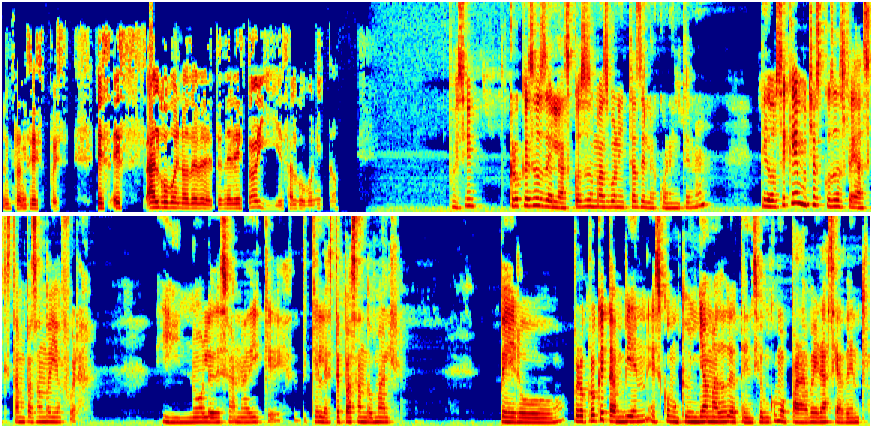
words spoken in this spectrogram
Entonces, pues, es, es algo bueno debe de tener esto y es algo bonito. Pues sí, creo que eso es de las cosas más bonitas de la cuarentena. Digo, sé que hay muchas cosas feas que están pasando allá afuera. Y no le deseo a nadie que, que la esté pasando mal. Pero, pero creo que también es como que un llamado de atención como para ver hacia adentro.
